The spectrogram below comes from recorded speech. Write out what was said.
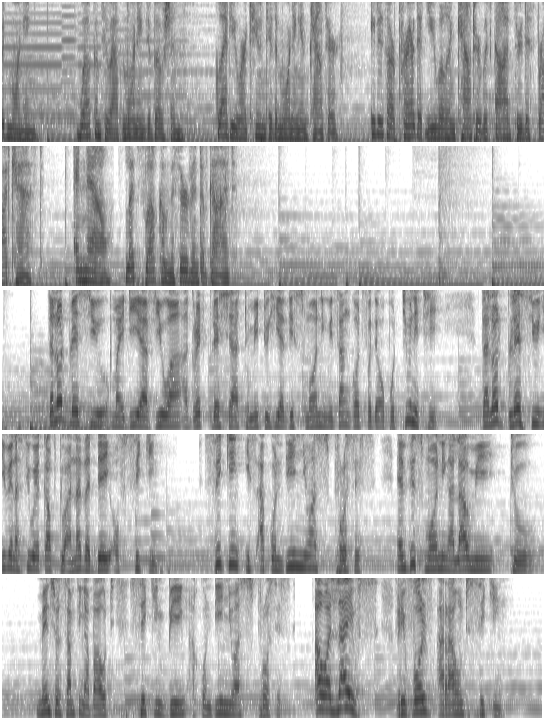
Good morning. Welcome to Out Morning Devotion. Glad you are tuned to the morning encounter. It is our prayer that you will encounter with God through this broadcast. And now, let's welcome the servant of God. The Lord bless you, my dear viewer. A great pleasure to meet you here this morning. We thank God for the opportunity. The Lord bless you even as you wake up to another day of seeking. Seeking is a continuous process. And this morning, allow me to mention something about seeking being a continuous process. Our lives revolve around seeking.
